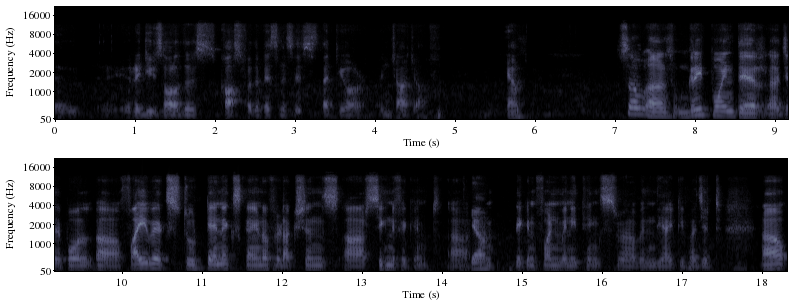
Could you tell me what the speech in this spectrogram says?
uh, reduce all of those costs for the businesses that you're in charge of. Yeah. So uh, great point there, uh, Jaypal. Uh, 5x to 10x kind of reductions are significant. Uh, yeah. They can fund many things uh, within the IT budget. Now,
